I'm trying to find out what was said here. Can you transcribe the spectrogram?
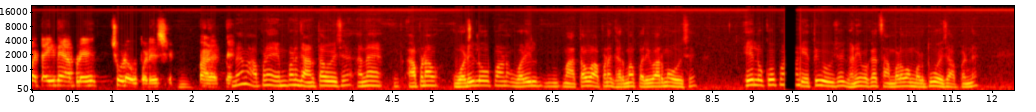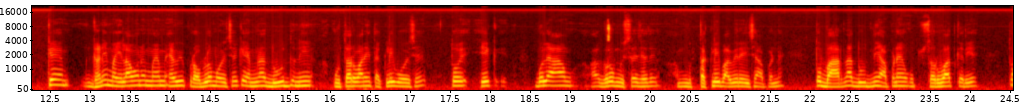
પટાઈને આપણે છોડવું પડે છે બાળકને. મેમ આપણે એમ પણ જાણતા હોય છે અને આપણા વડીલો પણ વડીલ માતાઓ આપણા ઘરમાં પરિવારમાં હોય છે. એ લોકો પણ કહેતી હોય છે ઘણી વખત સાંભળવા મળતું હોય છે આપણને. કે ઘણી મહિલાઓને મેમ એવી પ્રોબ્લેમ હોય છે કે એમના દૂધની ઉતારવાની તકલીફ હોય છે. તો એક બોલે આ અઘરો વિષય છે તકલીફ આવી રહી છે આપણને. તો બહારના દૂધની આપણે શરૂઆત કરીએ. તો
